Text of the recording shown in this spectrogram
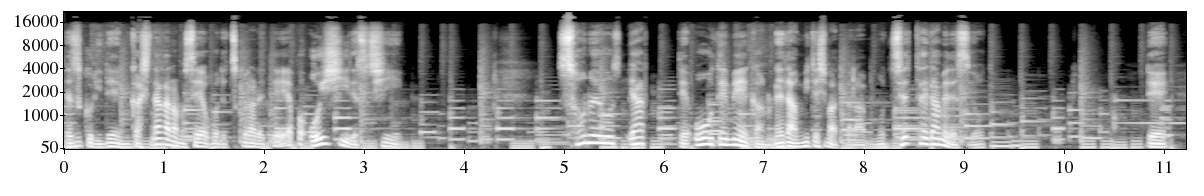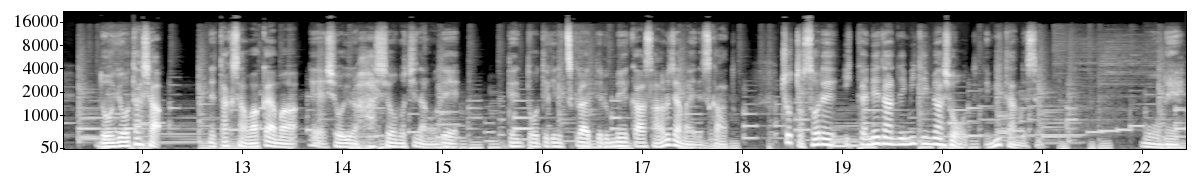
手作りで昔ながらの製法で作られて、やっぱ美味しいですし、それをやって大手メーカーの値段見てしまったら、もう絶対ダメですよと。で、同業他社、ね、たくさん和歌山、ね、醤油の発祥の地なので、伝統的に作られてるメーカーさんあるじゃないですかと。ちょっとそれ一回値段で見てみましょうって言って見たんですよ。もうね、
